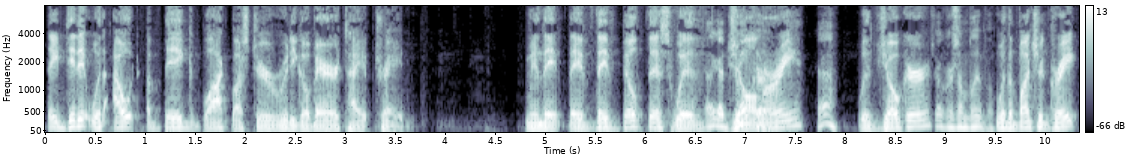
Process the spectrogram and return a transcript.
They did it without a big blockbuster Rudy Gobert type trade. I mean, they they've they've built this with I Jamal Joker. Murray, Yeah, with Joker, Joker's unbelievable. with a bunch of great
